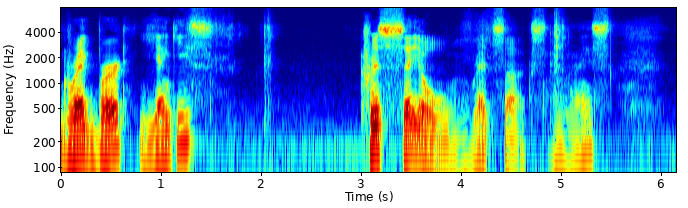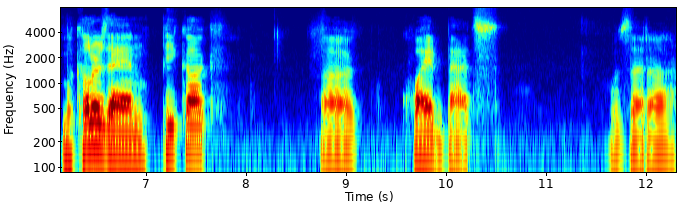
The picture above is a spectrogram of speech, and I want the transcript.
Greg Bird, Yankees. Chris Sale, Red Sox. Nice. McCullers and Peacock, uh, Quiet Bats. Was that uh,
